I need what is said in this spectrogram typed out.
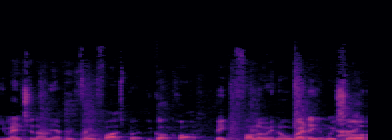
You mentioned only having three fights, but you've got quite a big following already, and we saw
